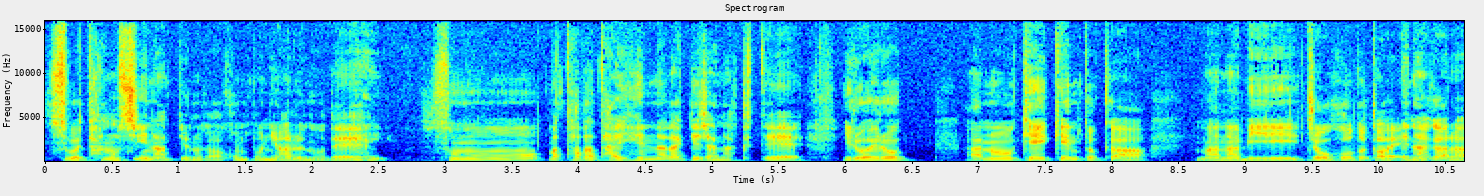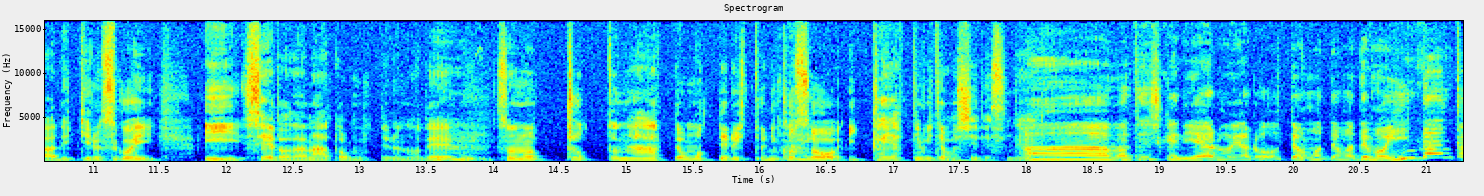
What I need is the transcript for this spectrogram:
すごい楽しいなっていうのが根本にあるのえで。はいその、まあ、ただ大変なだけじゃなくていろいろあの経験とか学び情報とかを得ながらできるすごいいい制度だなと思ってるので、うん。そのちょっとなーって思ってる人にこそ一回やってみてほしいですね。あーまあ確かにやろうやろうって思ってもでもインターンか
